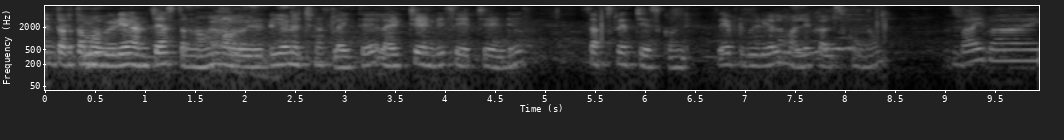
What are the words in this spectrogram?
ఇంతటితో మా వీడియో ఎండ్ చేస్తున్నాం మా వీడియో నచ్చినట్లయితే లైక్ చేయండి షేర్ చేయండి. సబ్స్క్రైబ్ చేసుకోండి. రేపటి వీడియోలో మళ్ళీ కలుసుకుందాం. Bye bye.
